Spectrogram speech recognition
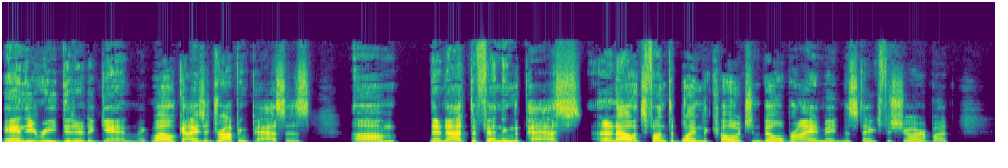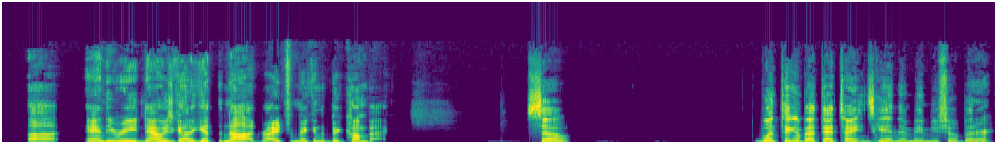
Andy Reid did it again. Like, well, guys are dropping passes. Um, they're not defending the pass. I don't know. It's fun to blame the coach, and Bill O'Brien made mistakes for sure, but uh, Andy Reid now he's got to get the nod right for making the big comeback. So one thing about that Titans game that made me feel better,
